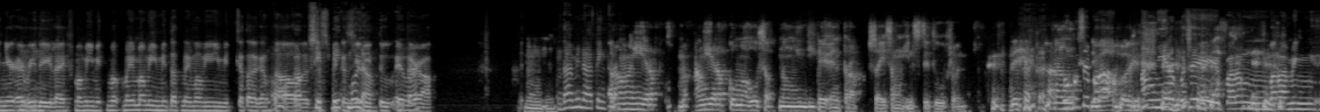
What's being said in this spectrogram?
in your everyday life, mamimit, may mamimit at may mamimit ka talagang tao just because you lang, need to di ba? interact. Mm. Ang dami nating Parang ang hirap, ang hirap ko mausap nung hindi kayo entrap sa isang institution. Parang, Oo, kasi di ba, ba, ang hirap kasi parang maraming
